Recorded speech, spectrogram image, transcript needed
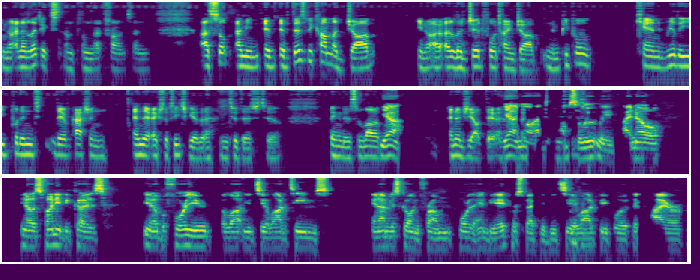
you know analytics on, from that front. And so, I mean, if if this become a job, you know, a, a legit full time job, then people can really put in their passion and their expertise together into this too. I think there's a lot of Yeah, energy out there. Yeah, no, absolutely. I know. You know, it's funny because you know before you a lot you'd see a lot of teams, and I'm just going from more the NBA perspective. You'd see Mhm. a lot of people that hire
